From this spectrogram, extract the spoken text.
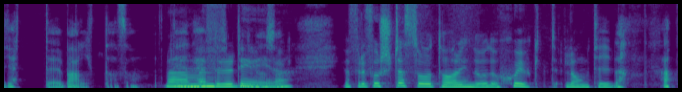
jätteballt alltså. Vad Det är en använder du häftig det i då? Ja, för det första så tar det då, då sjukt lång tid att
